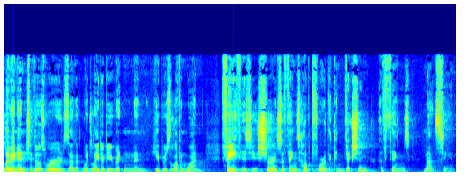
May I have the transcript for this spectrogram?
living into those words that would later be written in Hebrews 11:1. Faith is the assurance of things hoped for, the conviction of things not seen.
